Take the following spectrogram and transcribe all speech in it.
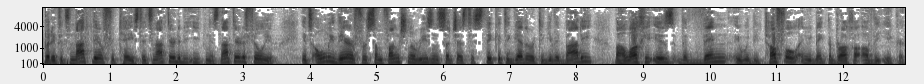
But if it's not there for taste, it's not there to be eaten, it's not there to fill you, it's only there for some functional reasons such as to stick it together or to give it body, the halachi is that then it would be tuffle and you would make the bracha of the ikr.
